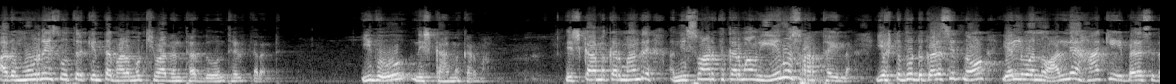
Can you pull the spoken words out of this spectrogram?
ಅದು ಮೂರನೇ ಸೂತ್ರಕ್ಕಿಂತ ಬಹಳ ಮುಖ್ಯವಾದಂತಹದ್ದು ಅಂತ ಹೇಳ್ತಾರಂತೆ. ಇದು ನಿಷ್ಕಾಮ ಕರ್ಮ. ನಿಷ್ಕಾಮ ಕರ್ಮ ಅಂದ್ರೆ ನಿಸ್ವಾರ್ಥ ಕರ್ಮ, ಅವನು ಏನೂ ಸ್ವಾರ್ಥ ಇಲ್ಲ. ಎಷ್ಟು ದುಡ್ಡು ಗಳಿಸಿದ್ನೋ, ಎಲ್ಲವನ್ನು ಅಲ್ಲೇ ಹಾಕಿ ಬೆಳೆಸಿದ.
